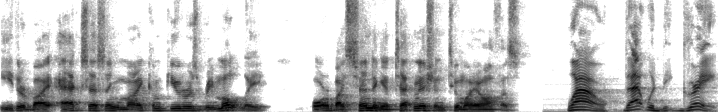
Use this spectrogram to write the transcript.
either by accessing my computers remotely or by sending a technician to my office. Wow, that would be great.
